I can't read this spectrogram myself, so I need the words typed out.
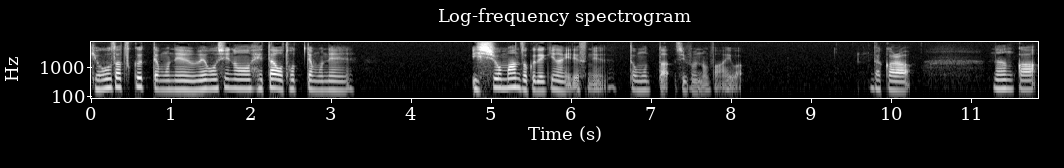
餃子作ってもね梅干しのヘタを取ってもね一生満足できないですねと思った自分の場合は。だからなんか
